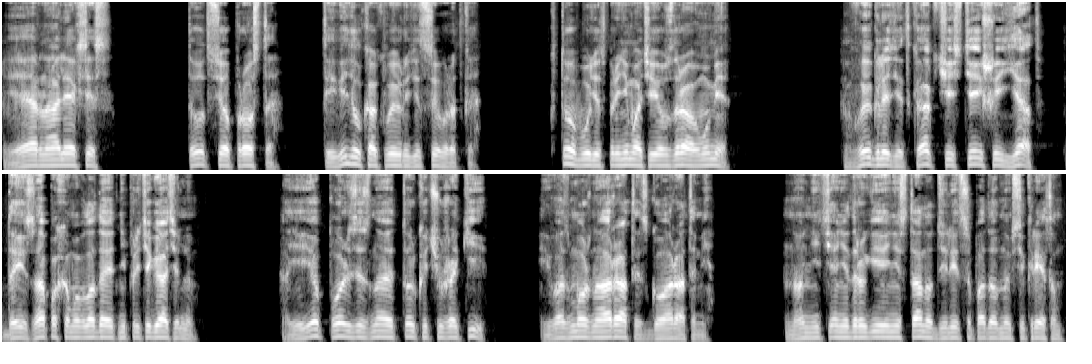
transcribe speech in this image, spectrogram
Верно, Алексис. Тут все просто. Ты видел, как выглядит сыворотка? Кто будет принимать ее в здравом уме? Выглядит как чистейший яд, да и запахом обладает непритягательным. О ее пользе знают только чужаки и, возможно, араты с гуаратами. Но ни те, ни другие не станут делиться подобным секретом.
